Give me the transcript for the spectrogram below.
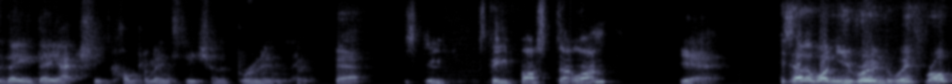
they they actually complemented each other brilliantly. Yeah. Steve, Steve Foster one. Yeah. Is that the one you roomed with, Rob?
